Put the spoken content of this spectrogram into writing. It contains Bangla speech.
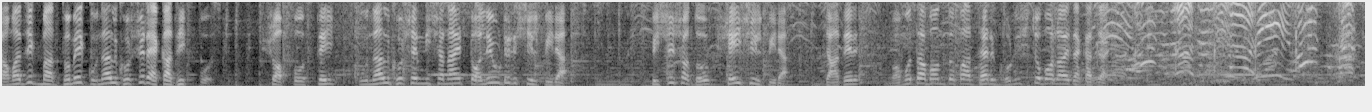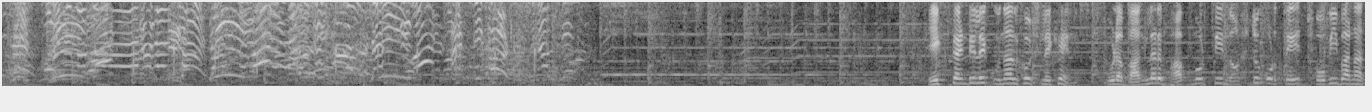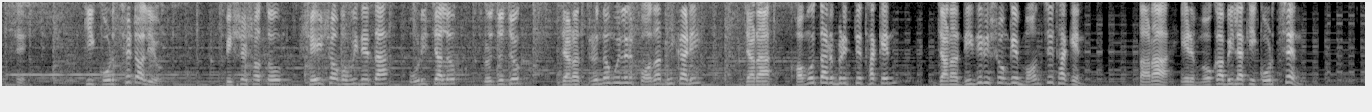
সামাজিক মাধ্যমে কুণাল ঘোষের একাধিক পোস্ট। সব পোস্টেই কুণাল ঘোষের নিশানায় টলিউডের শিল্পীরা। বিশেষত সেই শিল্পীরা, যাদের মমতা বন্দ্যোপাধ্যায়ের ঘনিষ্ঠ বলয় দেখা যায়। এক্স স্যান্ডেলে কুণাল ঘোষ লেখেন ওরা বাংলার ভাবমূর্তি নষ্ট করতে ছবি বানাচ্ছে। কি করছে টলিউড? বিশেষত সেই সব অভিনেতা, পরিচালক, প্রযোজক যারা তৃণমূলের পদাধিকারী, যারা ক্ষমতার বৃত্তে থাকেন, যারা দিদির সঙ্গে মঞ্চে থাকেন, তারা এর মোকাবিলা কি করছেন?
